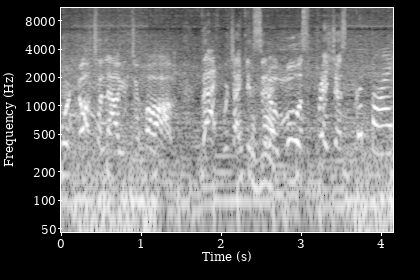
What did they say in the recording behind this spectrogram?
will not allow you to harm that which I consider most precious. Goodbye.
